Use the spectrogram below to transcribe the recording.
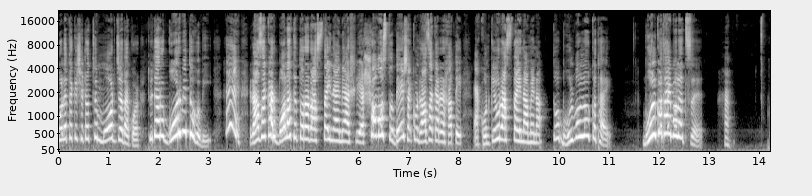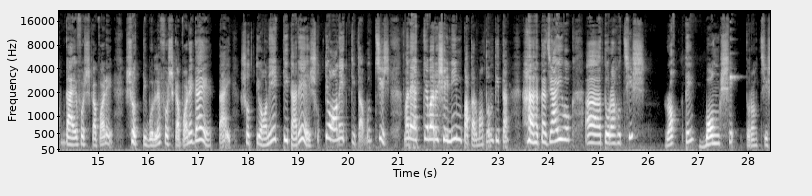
বলে থাকে সেটা হচ্ছে মর্যাদা কর তুই তো আরও গর্বিত হবি। হ্যাঁ রাজাকার বলাতে তোরা রাস্তায় নামে আসলি আর সমস্ত দেশ এখন রাজাকারের হাতে। এখন কেউ রাস্তায় নামে না। তো ভুল বলল কোথায়? ভুল কোথায় বলেছে? গায়ে ফসকা পড়ে, সত্যি বললে ফসকা পড়ে গায়ে, তাই? সত্যি অনেক তিতা রে, সত্যি অনেক তিতা, বুঝছিস? মানে একেবারে সেই নিম পাতার মতন তিতা। হ্যাঁ তা যাই হোক তোরা হচ্ছিস রক্তে বংশে, তোরা হচ্ছিস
